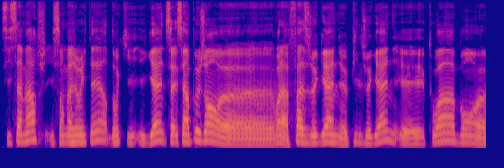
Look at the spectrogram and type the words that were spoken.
si ça marche, ils sont majoritaires, donc ils, gagnent. C'est un peu genre, euh, voilà, phase je gagne, pile je gagne, et toi, bon, euh,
